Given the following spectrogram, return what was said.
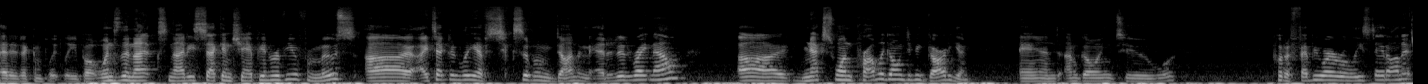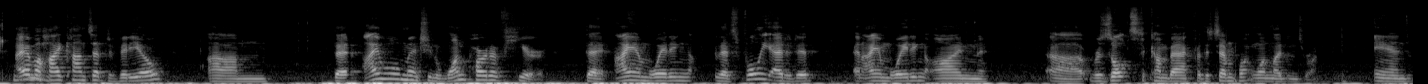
edit it completely. But when's the next 90 second champion review from Moose? Uh, I technically have six of them done and edited right now. Uh, next one probably going to be Guardian, and I'm going to put a February release date on it. I have a high concept video um, that I will mention one part of here that I am waiting. That's fully edited, and I am waiting on uh, results to come back for the 7.1 Legends run. And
